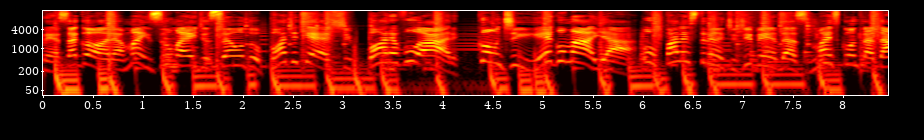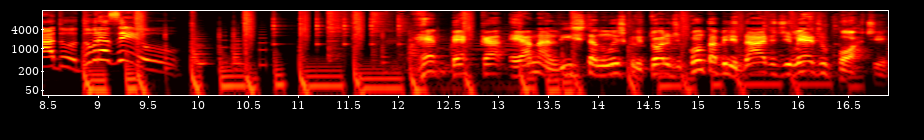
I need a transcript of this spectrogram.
Começa agora mais uma edição do podcast Bora Voar com Diego Maia, o palestrante de vendas mais contratado do Brasil. Rebeca é analista num escritório de contabilidade de médio porte.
